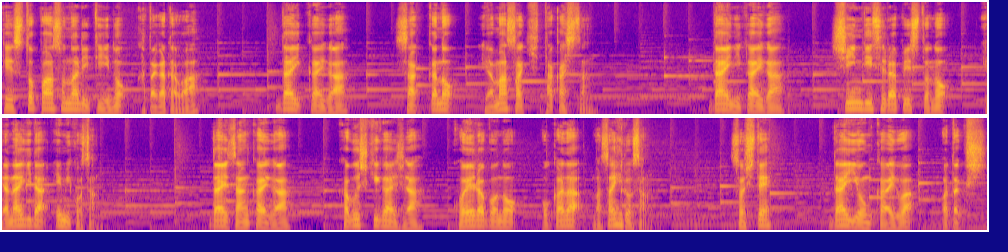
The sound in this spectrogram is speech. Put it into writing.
ゲストパーソナリティの方々は、第1回が作家の山崎隆さん、第2回が心理セラピストの柳田恵美子さん、第3回が株式会社コエラボの岡田正宏さん、そして第4回は私、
